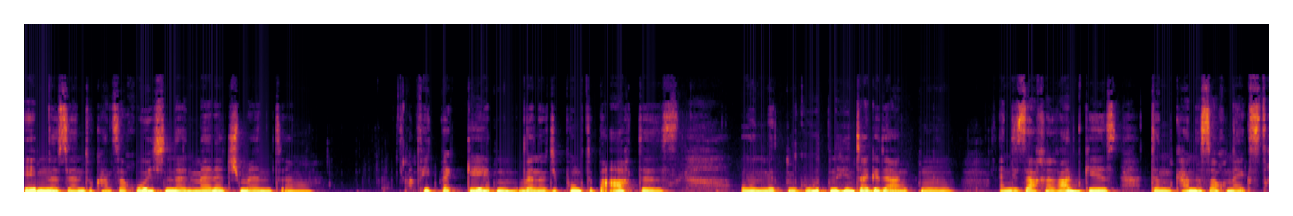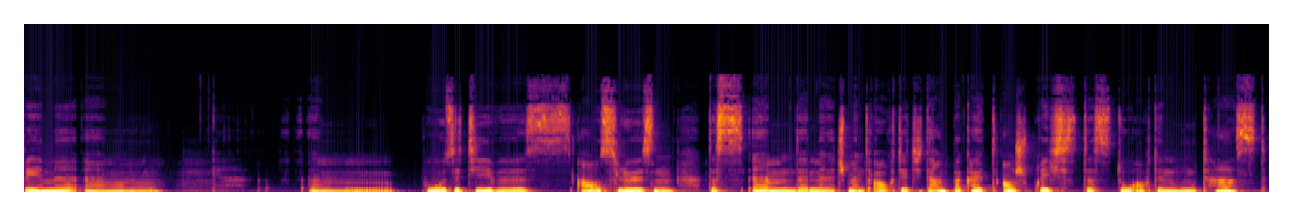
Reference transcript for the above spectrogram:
Ebene sind. Du kannst auch ruhig in dein Management ähm, Feedback geben, wenn du die Punkte beachtest und mit einem guten Hintergedanken an die Sache rangehst, dann kann es auch eine extreme ähm, ähm, Positives auslösen, dass ähm, dein Management auch dir die Dankbarkeit ausspricht, dass du auch den Mut hast,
